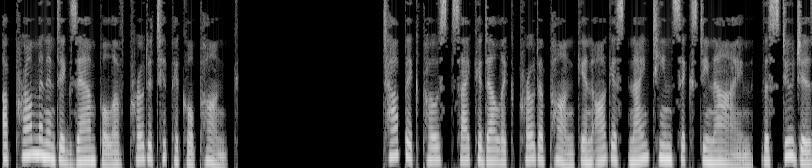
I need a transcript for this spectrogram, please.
a prominent example of prototypical punk. Topic Post-psychedelic proto-punk In August 1969, The Stooges,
